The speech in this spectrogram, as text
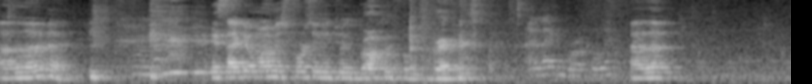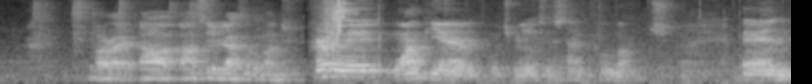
I love it. it's like your mom is forcing you to eat broccoli for breakfast. I like broccoli. I love. All right. Uh, I'll see you guys at lunch. Currently 1 p.m., which means it's time for lunch. And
